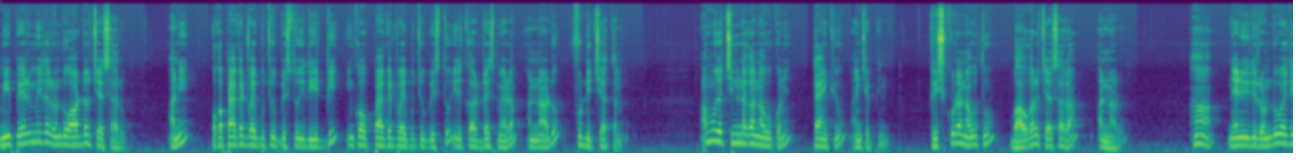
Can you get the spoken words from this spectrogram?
మీ పేరు మీద రెండు ఆర్డర్ చేశారు అని ఒక ప్యాకెట్ వైపు చూపిస్తూ ఇది ఇడ్లీ ఇంకో ప్యాకెట్ వైపు చూపిస్తూ ఇది కర్డ్ రైస్ మేడం అన్నాడు ఫుడ్ ఇచ్చే అతను. అమూల్య చిన్నగా నవ్వుకొని థ్యాంక్ యూ అని చెప్పింది. క్రిష్ కూడా నవ్వుతూ బావగారు చేశారా? అన్నాడు. నేను ఇది రెండు అయితే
